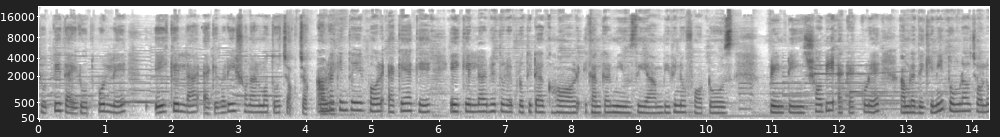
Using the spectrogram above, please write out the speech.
সত্যি তাই রোদ পড়লে এই কেল্লা একেবারেই সোনার মতো চকচক আমরা কিন্তু এরপর একে একে এই কেল্লার ভেতরে প্রতিটা ঘর, এখানকার মিউজিয়াম, বিভিন্ন ফটোজ প্রিন্টিং সবই এক এক করে আমরা দেখে নিই। তোমরাও চলো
